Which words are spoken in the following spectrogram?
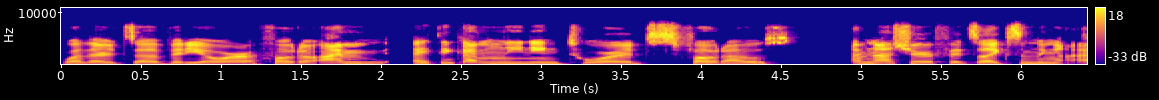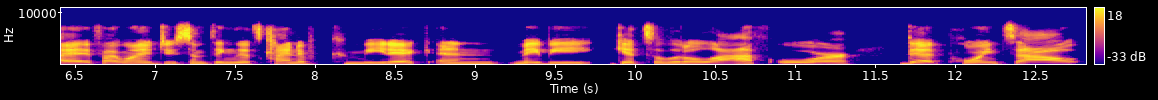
whether it's a video or a photo. I'm, I think I'm leaning towards photos. I'm not sure if it's like something, I- if I want to do something that's kind of comedic and maybe gets a little laugh or that points out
